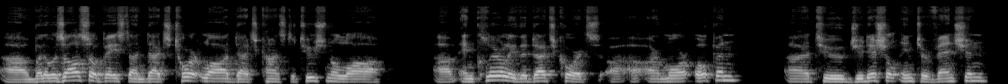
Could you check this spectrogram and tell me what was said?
Uh, but it was also based on Dutch tort law, Dutch constitutional law, um, and clearly, the Dutch courts are, are more open uh, to judicial intervention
